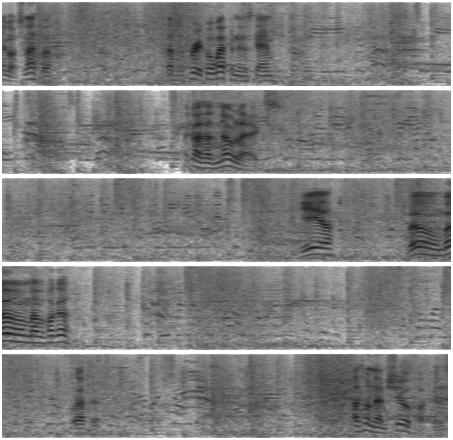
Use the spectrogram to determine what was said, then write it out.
I got a sniper. That's a pretty cool weapon in this game. That guy has no legs. Yeah. Boom, boom, motherfucker. Worth it. That's one of them sure fuckers.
